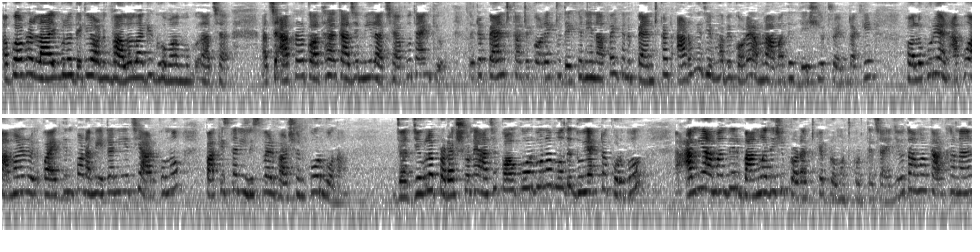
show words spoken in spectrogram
আপু আপনার লাইভগুলো দেখলে অনেক ভালো লাগে ঘুমা আচ্ছা আচ্ছা আপনার কথা, কাজে মিল আছে। আপু থ্যাংক ইউ তো এটা প্যান্ট কাটে করে একটু দেখে নিন আপা, এখানে প্যান্ট কাট আরঙে যেভাবে করে, আমরা আমাদের দেশীয় ট্রেন্ডটাকে ফলো করি। অ্যান্ড আপু, আমার কয়েকদিন পর আমি এটা নিয়েছি, আর কোনো পাকিস্তানি ইন্সপায়ার ভার্সন করব না। যেগুলো প্রোডাকশনে আছে, ক- করব না বলতে দুই একটা করব। আমি আমাদের বাংলাদেশি প্রোডাক্টকে প্রমোট করতে চাই। যেহেতু আমার কারখানা,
